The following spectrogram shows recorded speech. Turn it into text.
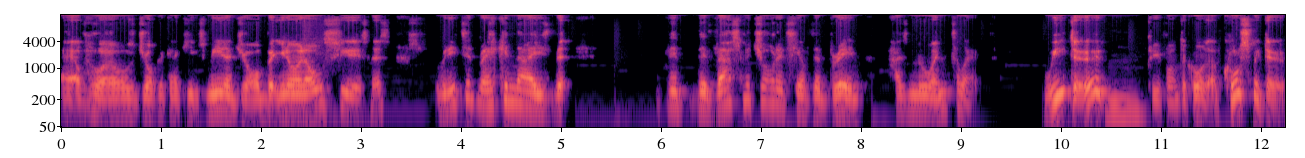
Uh, although I always joke, it kind of keeps me in a job. But you know, in all seriousness, we need to recognise that the, the vast majority of the brain has no intellect. We do, Mm. prefrontal cortex, of course we do,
